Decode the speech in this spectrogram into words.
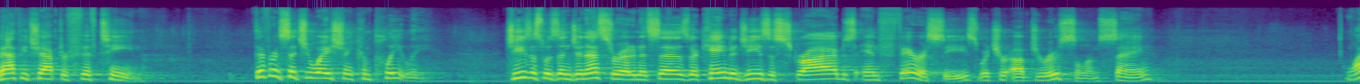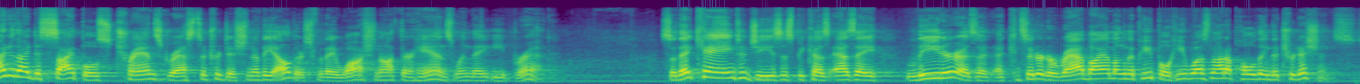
Matthew chapter 15. Different situation completely. Jesus was in Gennesaret, and it says, There came to Jesus scribes and Pharisees, which are of Jerusalem, saying, Why do thy disciples transgress the tradition of the elders? For they wash not their hands when they eat bread. So they came to Jesus because, as a leader, as a, a considered a rabbi among the people, he was not upholding the traditions.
